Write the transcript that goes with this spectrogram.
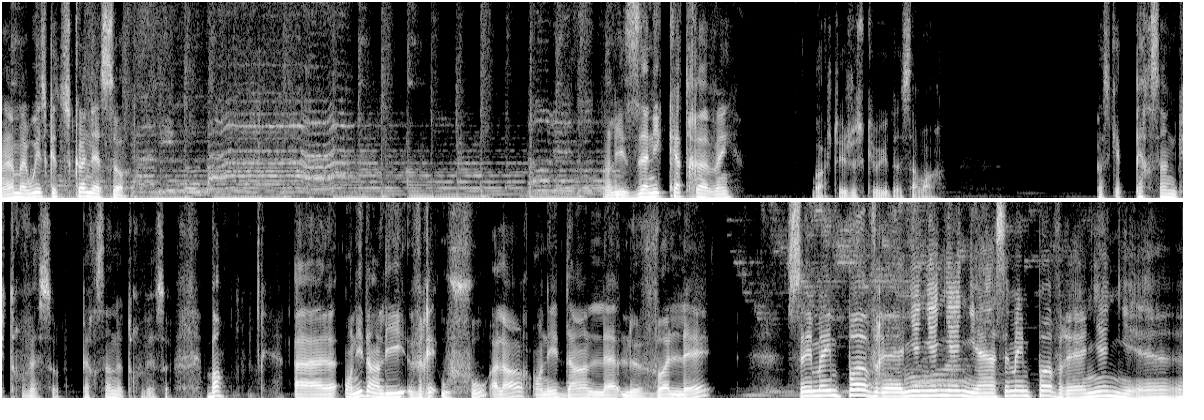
Hein, mais oui, est-ce que tu connais ça? Dans les années 80. Bon, j'étais juste curieux de savoir. Parce qu'il n'y a personne qui trouvait ça. Personne ne trouvait ça. Bon, euh, on est dans les vrais ou faux. Alors, on est dans la- le volet. C'est même pas vrai. Gna gna gna gna. C'est même pas vrai. Gna gna.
